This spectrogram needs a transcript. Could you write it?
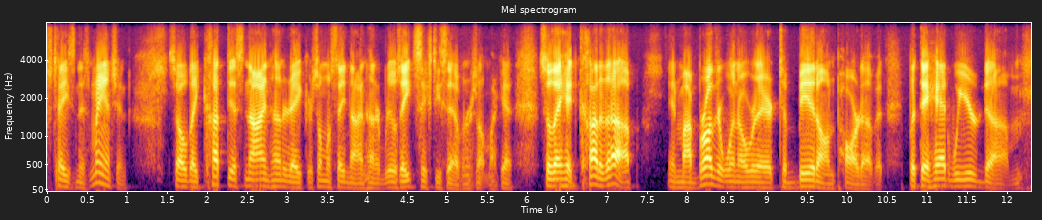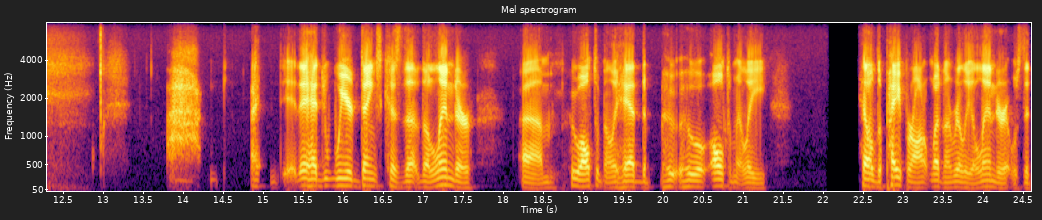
stays in this mansion. So they cut this 900 acres. Gonna say 900, but it was 867 or something like that. So they had cut it up, and my brother went over there to bid on part of it. But they had weird. Um, I, they had weird things because the the lender, um, who ultimately had the who who ultimately held the paper on it wasn't really a lender. It was the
